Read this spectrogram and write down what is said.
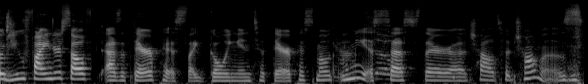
So, do you find yourself as a therapist, like going into therapist mode? Let me assess their uh, childhood traumas.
